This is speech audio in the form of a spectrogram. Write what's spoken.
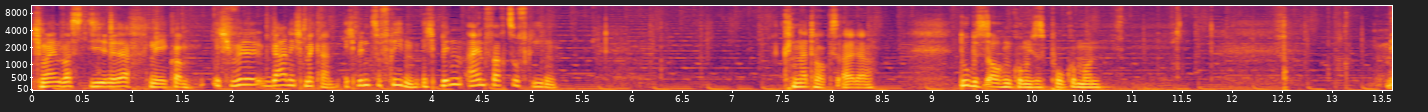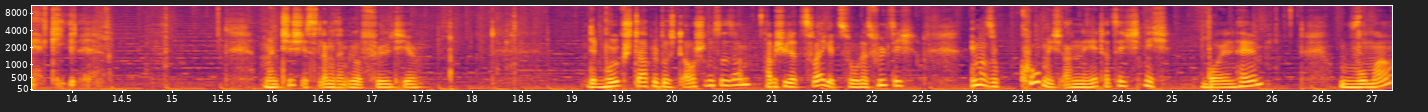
Ich meine, was die... Ach, nee, komm. Ich will gar nicht meckern. Ich bin zufrieden. Ich bin einfach zufrieden. Knatox, Alter. Du bist auch ein komisches Pokémon. Merkil. Mein Tisch ist langsam überfüllt hier. Der Bulkstapel bricht auch schon zusammen. Habe ich wieder zwei gezogen. Das fühlt sich immer so komisch an. Nee, tatsächlich nicht. Beulenhelm. Wummer.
